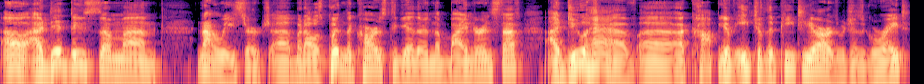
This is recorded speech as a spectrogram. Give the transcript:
Oh, I did do some, um, not research, uh, but I was putting the cards together in the binder and stuff. I do have uh, a copy of each of the PTRs, which is great.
